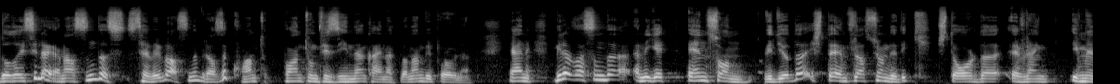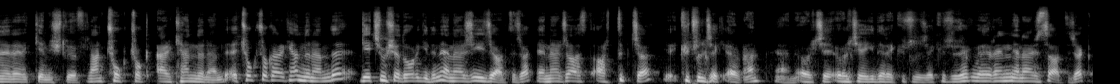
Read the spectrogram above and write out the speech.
Dolayısıyla yani aslında sebebi aslında biraz da kuantum. Kuantum fiziğinden kaynaklanan bir problem. Yani biraz aslında hani en son videoda işte enflasyon dedik. İşte orada evren ivmelenerek genişliyor falan. Çok çok erken dönemde. E çok çok erken dönemde geçmişe doğru gidin enerji iyice artacak. Enerji art- arttıkça küçülecek evren. Yani ölçeğe, ölçeğe giderek küçülecek, küçülecek ve evrenin enerjisi artacak.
